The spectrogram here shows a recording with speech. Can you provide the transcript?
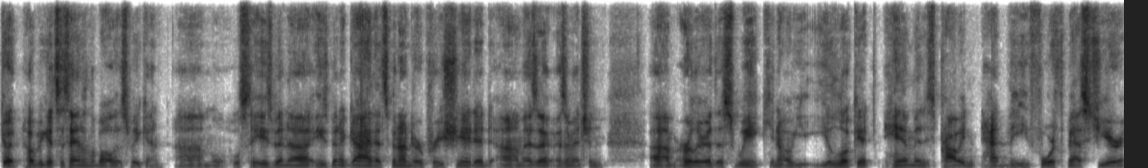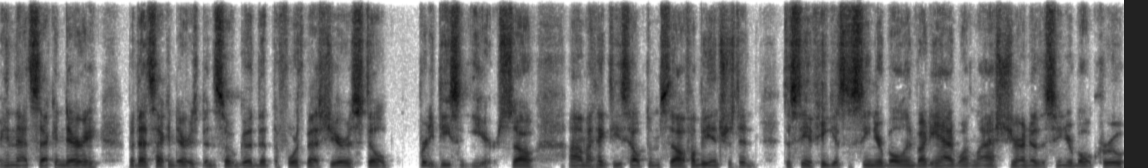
Good. Hope he gets his hands on the ball this weekend. Um, we'll, we'll, see. He's been a he's been a guy that's been underappreciated. Um, as I as I mentioned um, earlier this week, you know, you, you, look at him and he's probably had the fourth best year in that secondary, but that secondary has been so good that the fourth best year is still pretty decent year. So um, I think he's helped himself. I'll be interested to see if he gets a Senior Bowl invite. He had one last year. I know the Senior Bowl crew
